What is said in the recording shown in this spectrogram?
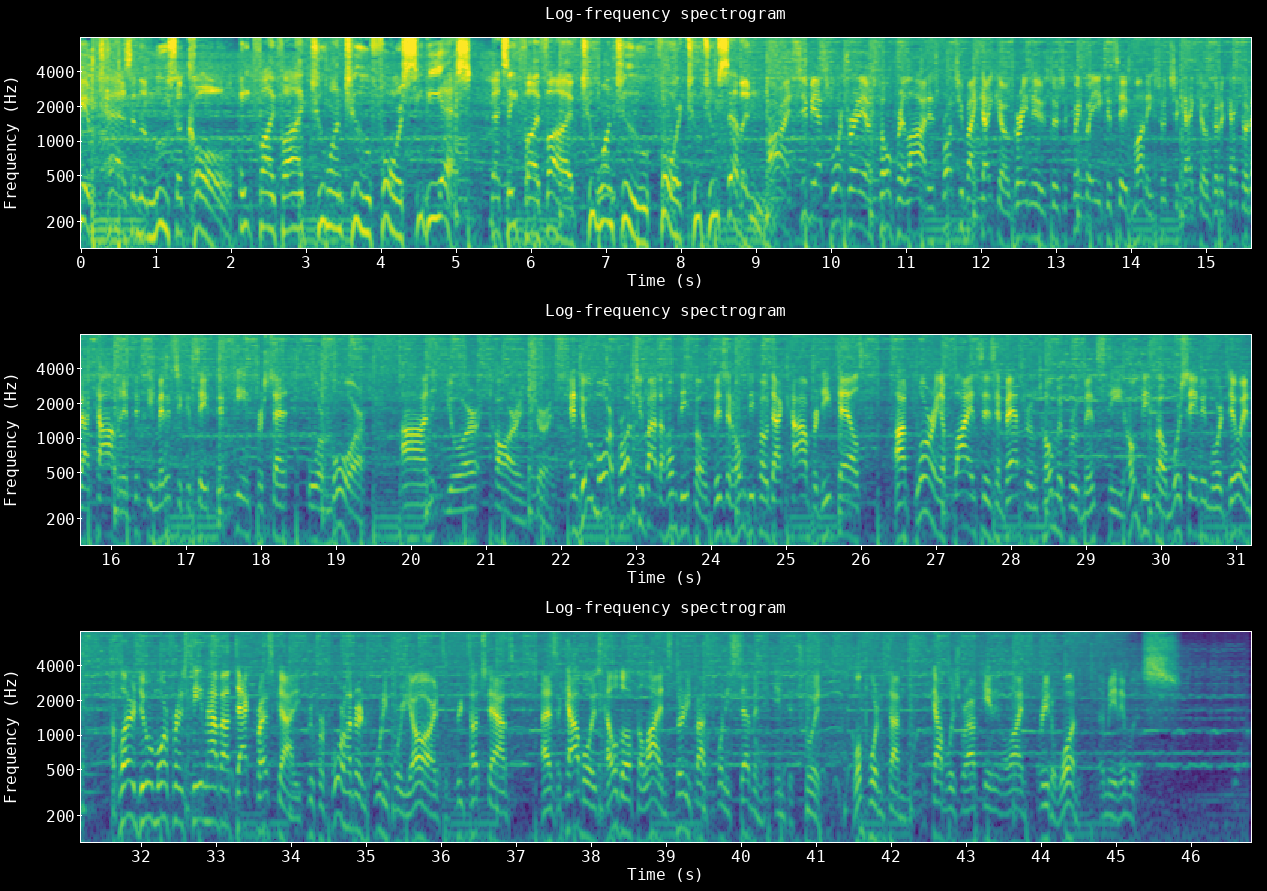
Give Taz and the Moose a call. 855 212 4CBS. That's 855 212 4227. All right, CBS Sports Radio's toll free line is brought to you by Geico. Great news. There's a quick way you can save money. Switch to Geico. Go to geico.com, and in 15 minutes, you can save 15% or more on your car insurance. And do more brought to you by the Home Depot. Visit homedepot.com for details on flooring, appliances, and bathrooms, home improvements. The Home Depot, more saving, more doing. A player doing more for his team. How about Dak Prescott? He threw for 444 yards and three touchdowns as the Cowboys held off the Lions 35 27 in Detroit. At one point in time, the Cowboys were outgaining the Lions 3 to 1. I mean, it was.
